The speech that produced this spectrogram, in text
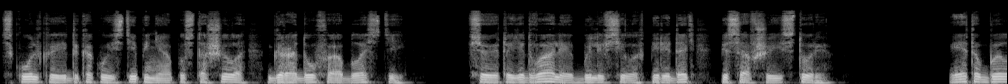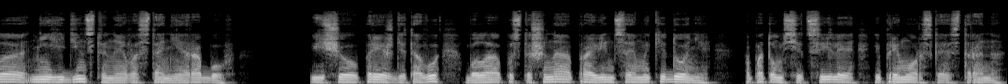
сколько и до какой степени опустошила городов и областей, все это едва ли были в силах передать писавшие историю. И это было не единственное восстание рабов. Еще прежде того была опустошена провинция Македония, а потом Сицилия и Приморская сторона.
